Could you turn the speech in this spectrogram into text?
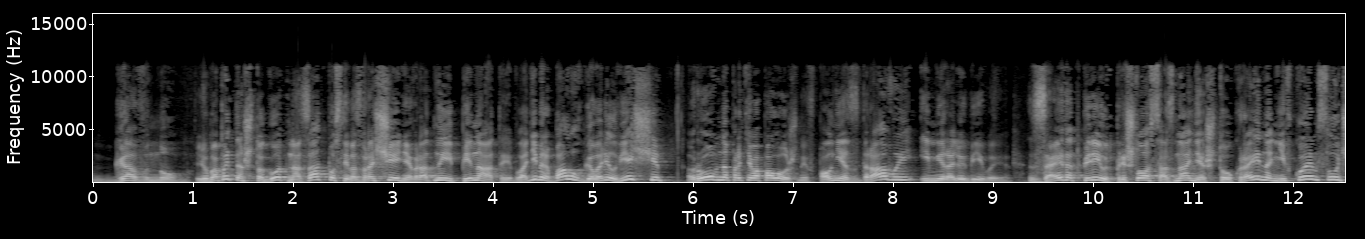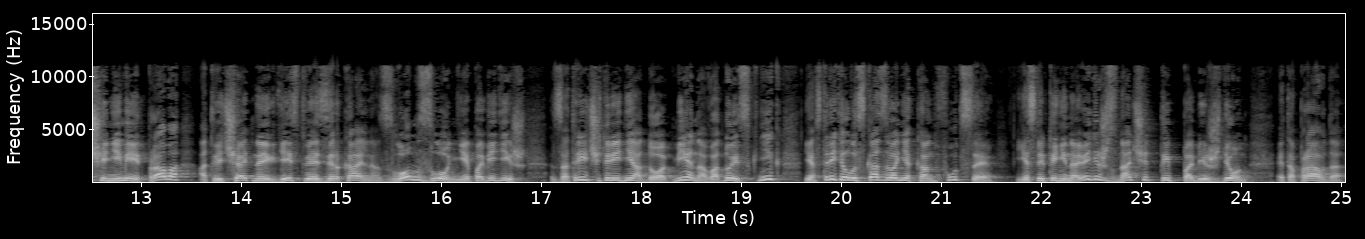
говном. Любопытно, что год назад, после возвращения в родные пенаты, Владимир Балух говорил вещи ровно противоположные, вполне здравые и миролюбивые. За этот период пришло осознание, что Украина ни в коем случае не имеет права отвечать на их действия зеркально. Злом зло не победишь. За 3-4 дня до обмена в одной из книг я встретил высказывание Конфуция «Если ты ненавидишь, значит ты побежден». Это правда.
